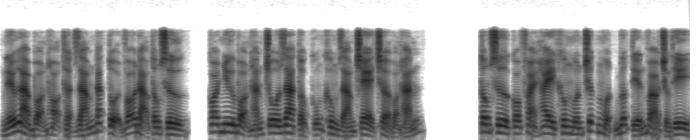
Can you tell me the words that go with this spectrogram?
Nếu là bọn họ thật dám đắc tội võ đạo tông sư, coi như bọn hắn chỗ gia tộc cũng không dám che chở bọn hắn. Tông sư có phải hay không muốn trước một bước tiến vào trường thi?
